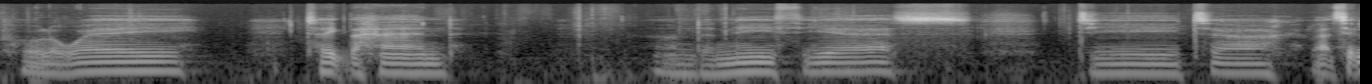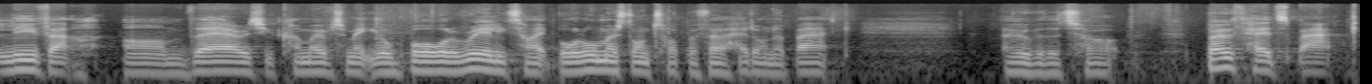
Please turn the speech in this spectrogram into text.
Pull away, take the hand underneath, yes. That's it. Leave that arm there as you come over to make your ball a really tight ball, almost on top of her, head on her back over the top. Both heads back.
